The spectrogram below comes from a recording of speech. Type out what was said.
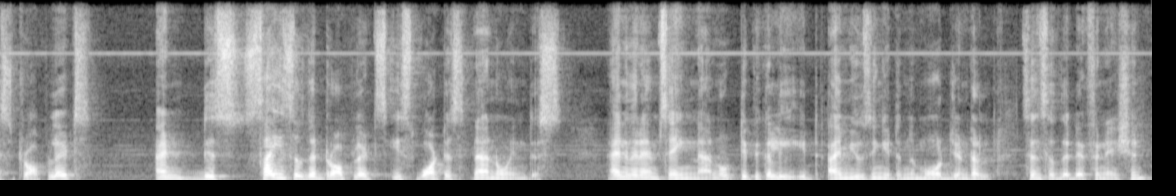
as droplets and this size of the droplets is what is nano in this. And when I am saying nano typically I am using it in the more general sense of the definition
